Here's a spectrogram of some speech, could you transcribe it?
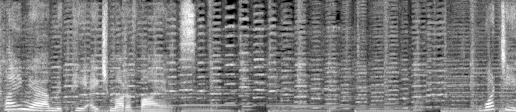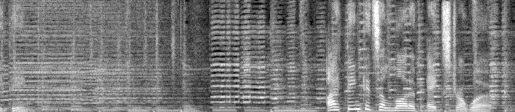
Playing around with pH modifiers. What do you think? I think it's a lot of extra work.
